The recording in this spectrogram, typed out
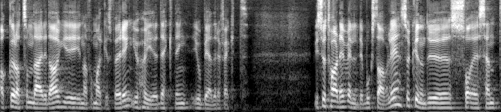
Akkurat som det er i dag innenfor markedsføring. Jo høyere dekning, jo bedre effekt. Hvis du tar det veldig bokstavelig, så kunne du sendt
